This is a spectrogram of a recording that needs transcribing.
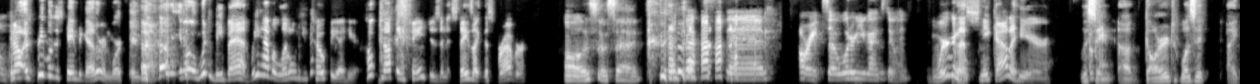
Oh You know, God. if people just came together and worked things out, you know, it wouldn't be bad. We have a little utopia here. Hope nothing changes and it stays like this forever. Oh, it's so sad. Sad. All right. So, what are you guys doing? We're gonna Well- sneak out of here. Listen, uh, guard was it? I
